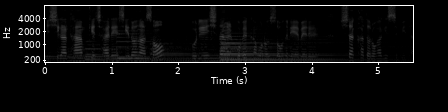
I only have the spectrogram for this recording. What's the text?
이 시간 다 함께 자리에서 일어나서 우리의 신앙을 고백함으로써 오늘의 예배를 시작하도록 하겠습니다.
